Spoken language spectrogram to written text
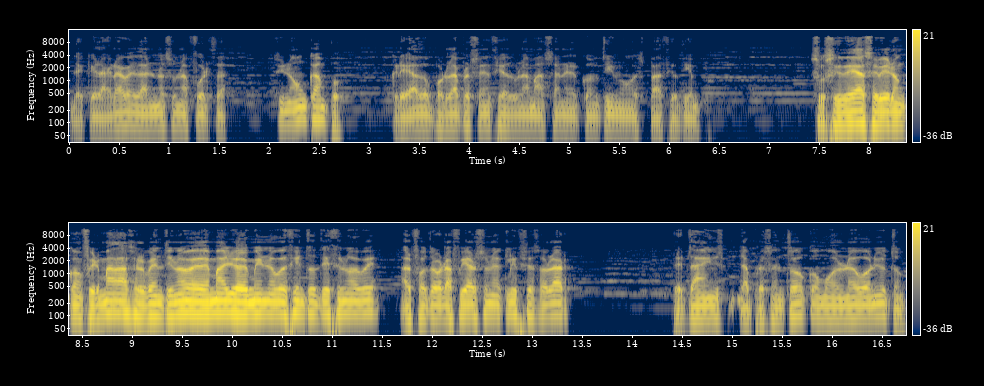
de que la gravedad no es una fuerza, sino un campo, creado por la presencia de una masa en el continuo espacio-tiempo. Sus ideas se vieron confirmadas el 29 de mayo de 1919 al fotografiarse un eclipse solar. The Times la presentó como el nuevo Newton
